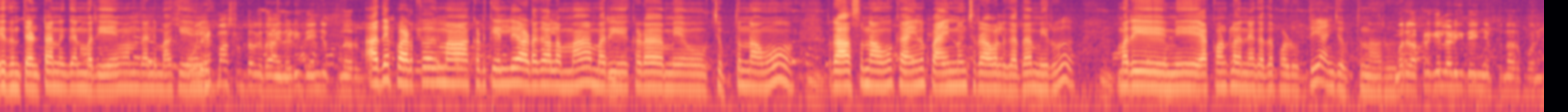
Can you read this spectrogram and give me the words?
ఏదైనా తినటానికి కానీ మరి ఏముందండి మాకు ఏం హెడ్ మాస్టర్ ఉంటారు కదా ఆయన అడిగితే ఏం చెప్తున్నారు? అదే పడుతుంది మా అక్కడికి వెళ్ళి అడగాలమ్మా. మరి ఇక్కడ మేము చెప్తున్నాము రాస్తున్నాము. కానీ పైన నుంచి రావాలి కదా మీరు. మరి మీ అకౌంట్లోనే కదా పడుద్ది అని చెప్తున్నారు. మరి అక్కడికి వెళ్ళి అడిగితే ఏం చెప్తున్నారు పోనీ?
